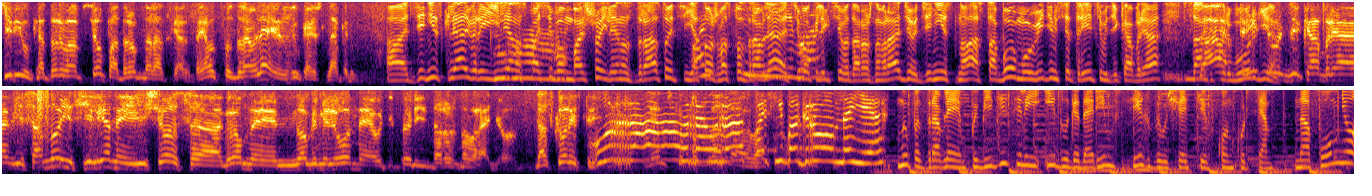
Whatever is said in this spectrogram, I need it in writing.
Кирилл, который вам все подробно расскажет. А я вас поздравляю и жду, конечно, на премию. А, Денис Клявер и Елена, спасибо вам большое. Елена, здравствуйте. Я тоже вас поздравляю от всего коллектива Дорожного радио. Денис, ну а с тобой мы увидимся 3 декабря в Санкт-Петербурге. Да, 3 декабря и со мной, и с Еленой, и еще с э, огромной многомиллионной аудиторией Дорожного радио. До скорой встречи. Ура, Ура, ура! Спасибо огромное! Мы поздравляем победителей и благодарим всех за участие в конкурсе. Напомню,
